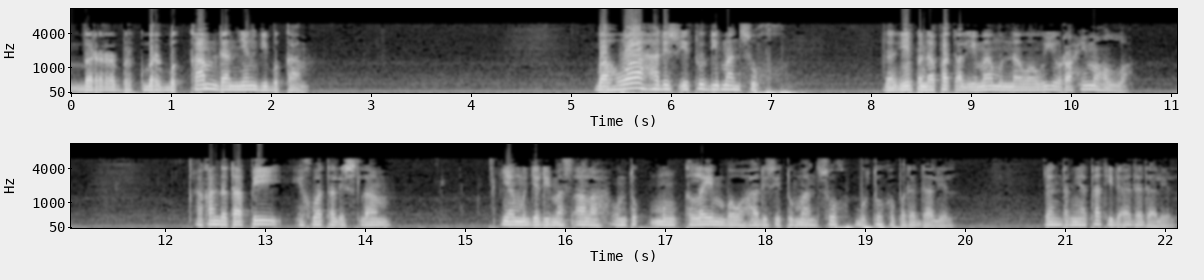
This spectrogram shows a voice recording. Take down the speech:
ber, ber, berbekam dan yang dibekam bahwa hadis itu dimansuh dan ini pendapat al-Imam nawawi rahimahullah. Akan tetapi ikhwatal Islam yang menjadi masalah untuk mengklaim bahwa hadis itu mansuh butuh kepada dalil. Dan ternyata tidak ada dalil.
